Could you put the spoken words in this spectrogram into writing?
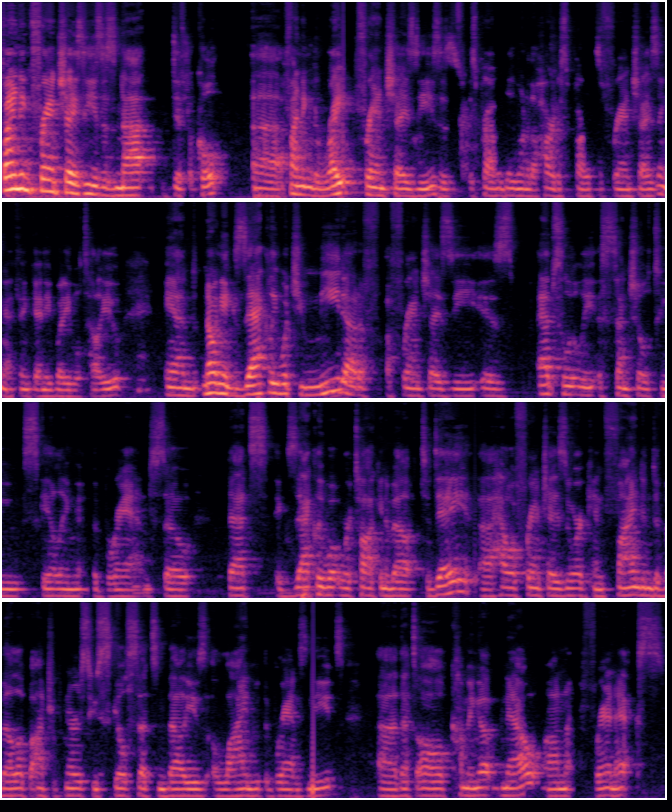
Finding franchisees is not difficult. Uh, finding the right franchisees is, is probably one of the hardest parts of franchising. I think anybody will tell you. And knowing exactly what you need out of a franchisee is absolutely essential to scaling the brand. So that's exactly what we're talking about today uh, how a franchisor can find and develop entrepreneurs whose skill sets and values align with the brand's needs. Uh, that's all coming up now on FranX.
